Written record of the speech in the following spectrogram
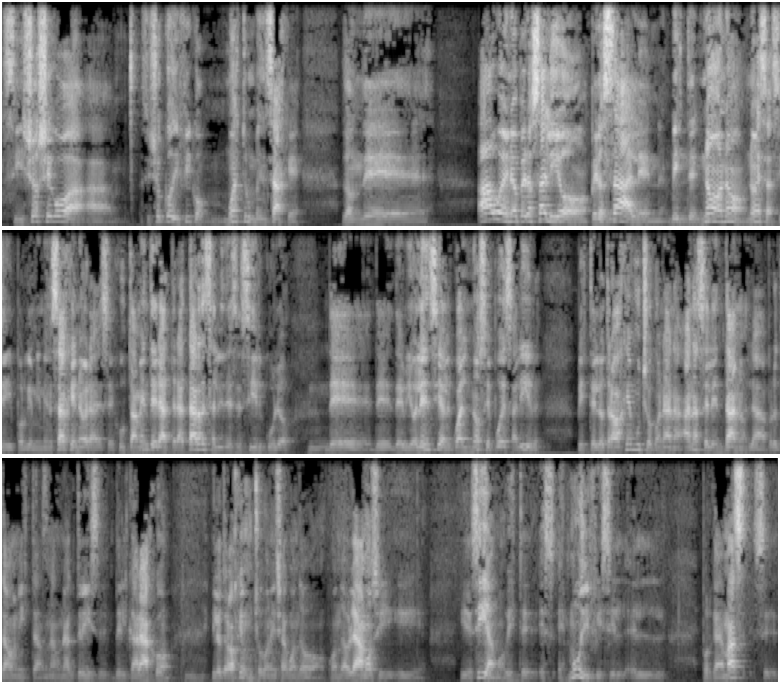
si yo llego a, a- si yo codifico, muestro un mensaje donde Ah, bueno, pero salió, pero salen, ¿viste? Mm. No, no, no es así, porque mi mensaje no era ese, justamente era tratar de salir de ese círculo Mm. de, de- de violencia al cual no se puede salir, ¿viste? Lo trabajé mucho con Ana, Ana Celentano es la protagonista, una, una actriz del carajo, y lo trabajé mucho con ella cuando, cuando hablamos y, y- y decíamos, ¿viste? Es, es muy difícil el... Porque además se-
